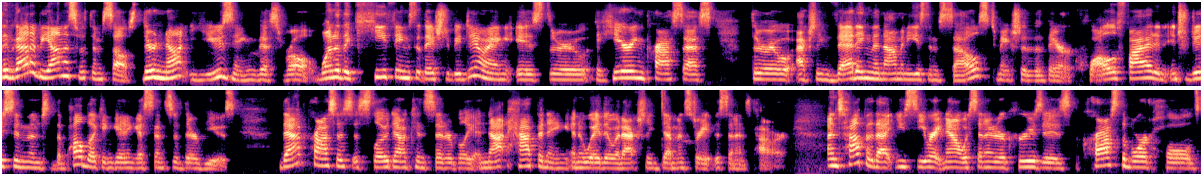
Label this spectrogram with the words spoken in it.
they've got to be honest with themselves. They're not using this role. One of the key things that they should be doing is through the hearing process, through actually vetting the nominees themselves to make sure that they are qualified and introducing them to the public and getting a sense of their views that process is slowed down considerably and not happening in a way that would actually demonstrate the Senate's power. On top of that, you see right now with Senator Cruz's across the board hold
